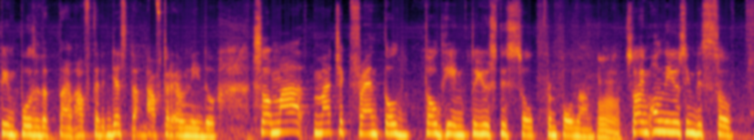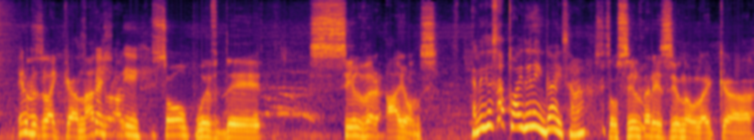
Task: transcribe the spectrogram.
pimples at that time after just after El Nido. So my Maciek friend told told him to use this soap from Poland. So I'm only using this soap. It's like a natural soap with the silver ions. And this is not whitening, guys, huh? So silver is, you know, like uh,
